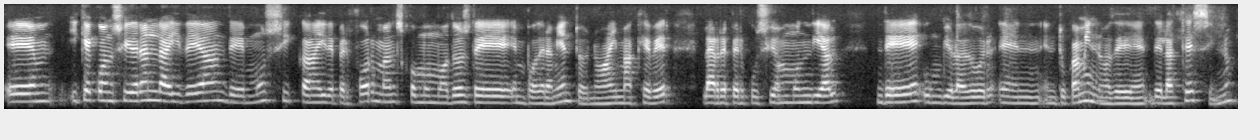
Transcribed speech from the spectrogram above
y que consideran la idea de música y de performance como modos de empoderamiento. No hay más que ver la repercusión mundial de un violador en, tu camino, de, la tesis, ¿no?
